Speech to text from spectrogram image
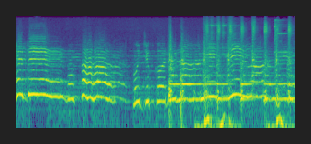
कह दे वफा मुझको रुलाने आने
